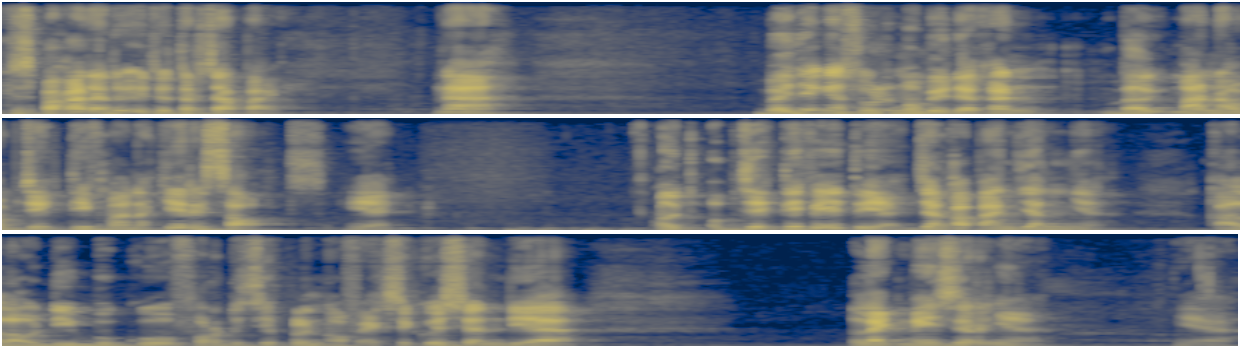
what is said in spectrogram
kesepakatan itu, itu tercapai nah banyak yang sulit membedakan mana objektif, mana key results. Ya. Objektif ya itu ya, jangka panjangnya. Kalau di buku For Discipline of Execution, dia lag measure-nya. Ya.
